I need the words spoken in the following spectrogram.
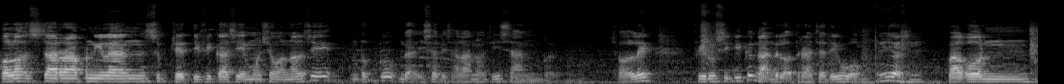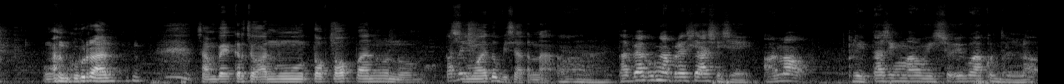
kalau secara penilaian subjektifikasi emosional sih menurutku nggak bisa disalahno sisan soalnya virus iki kan nggak ndelok derajat wong Iya sih. bakon pengangguran sampai kerjaanmu top-topan ngono Tapi- semua itu bisa kena Heeh. tapi aku ngapresiasi sih. Ono berita sing mau isu iku aku ndelok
